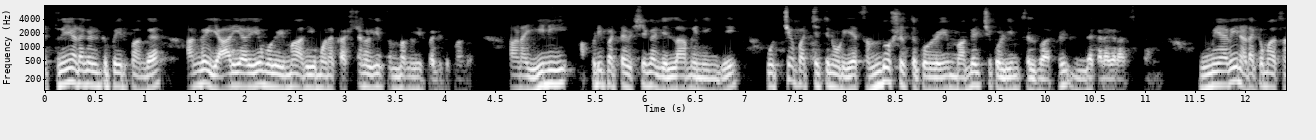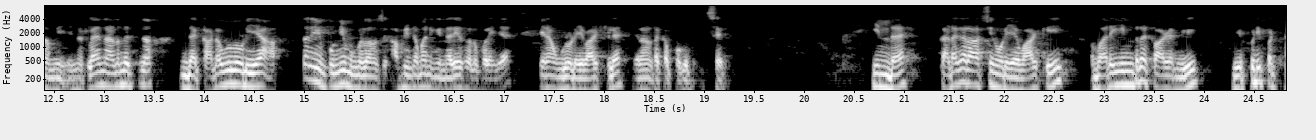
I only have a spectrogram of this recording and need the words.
எத்தனையோ இடங்களுக்கு போயிருப்பாங்க. அங்க யார் யாரையோ மூலியமா அதிகமான கஷ்டங்களையும் துன்பங்களையும் ஏற்பட்டிருப்பாங்க. ஆனா இனி அப்படிப்பட்ட விஷயங்கள் எல்லாமே நீங்கி உச்சபட்சத்தினுடைய சந்தோஷத்துக்குள்ளேயும் மகிழ்ச்சிக்குள்ளேயும் செல்வார்கள் இந்த கடகராசிக்காரன் உண்மையாவே நடக்குமா சாமி? எனக்குலாம் நடந்துச்சுன்னா இந்த கடவுளுடைய அத்தனை புண்ணியம் உங்களை அப்படின்ற மாதிரி நீங்க நிறைய சொல்ல போறீங்க. ஏன்னா உங்களுடைய வாழ்க்கையில இதெல்லாம் நடக்க போகுது. சரி. இந்த கடகராசினுடைய வாழ்க்கை வருகின்ற காலங்களில் எப்படிப்பட்ட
